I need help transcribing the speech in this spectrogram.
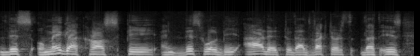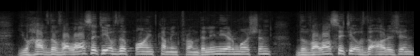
this omega cross p and this will be added to that vector. That is you have the velocity of the point coming from the linear motion the velocity of the origin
